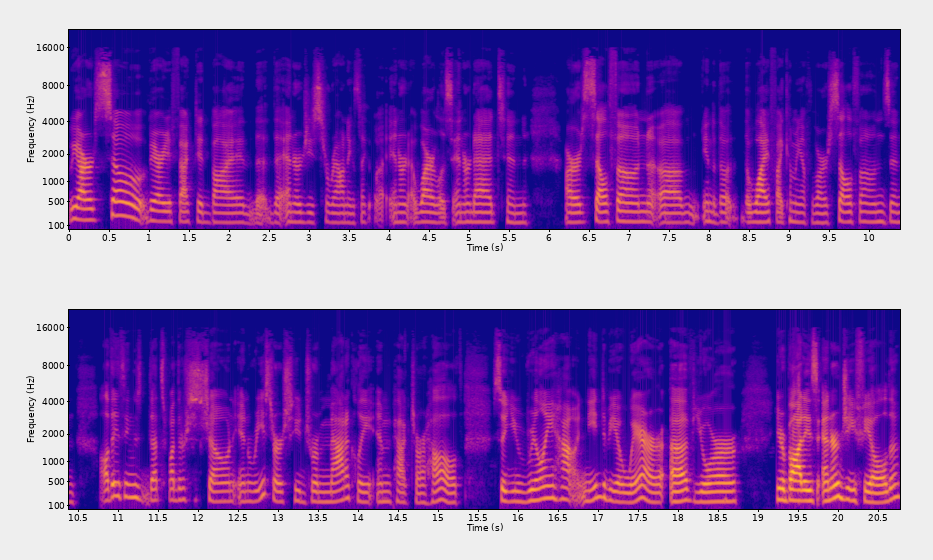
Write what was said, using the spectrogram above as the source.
we are so very affected by the the energy surroundings like uh, internet wireless internet and our cell phone um you know the the wi-fi coming off of our cell phones and all these things that's why they're shown in research to dramatically impact our health so you really ha- need to be aware of your your body's energy field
